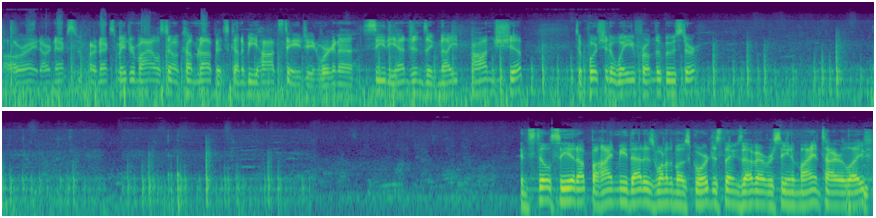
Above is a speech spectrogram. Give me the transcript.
All right, our next our next major milestone coming up. It's going to be hot staging. We're going to see the engines ignite on ship to push it away from the booster. Can still see it up behind me. That is one of the most gorgeous things I've ever seen in my entire life.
